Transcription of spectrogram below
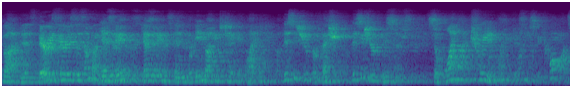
But And it's very serious to somebody. Yes, it is. Yes, it is. And for anybody to take it lightly, this is your profession. This is your business. So why not treat it like a business? Because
